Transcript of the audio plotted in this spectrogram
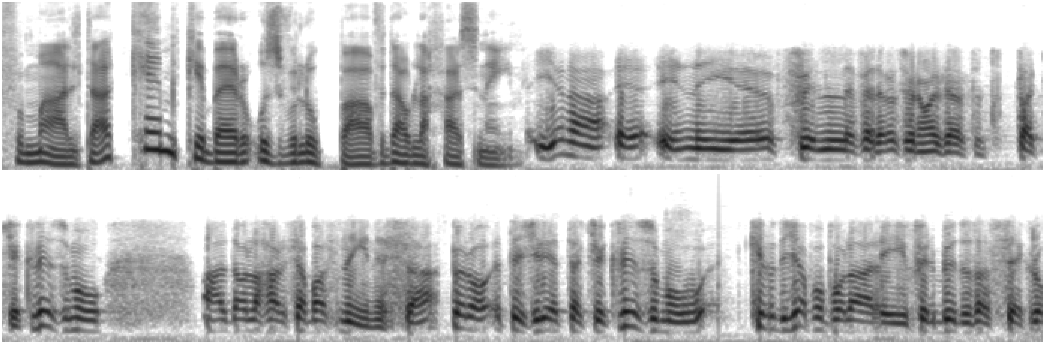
f'Malta, kemm kiber u żviluppa f'dawn l-aħħar snin? Jena inni fil-Federazzjoni Malta taċ-ċikliżmu għal dawn l-aħħar seba' snin issa, però t-tiġrijiet taċ-ċikliżmu Kienu diġà popolari fil-bidu tas-seklu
